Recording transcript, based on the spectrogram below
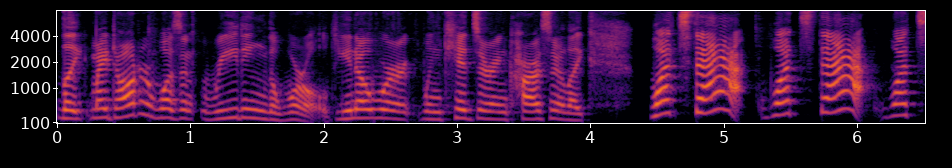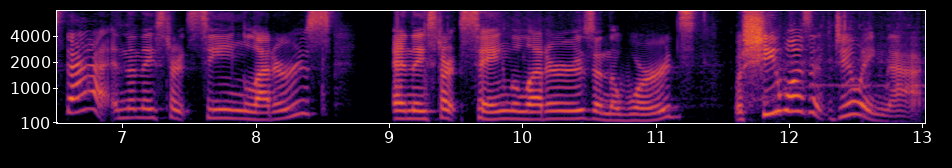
like my daughter wasn't reading the world. You know, where when kids are in cars, and they're like, "What's that? What's that? What's that?" And then they start seeing letters and they start saying the letters and the words. Well, she wasn't doing that.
